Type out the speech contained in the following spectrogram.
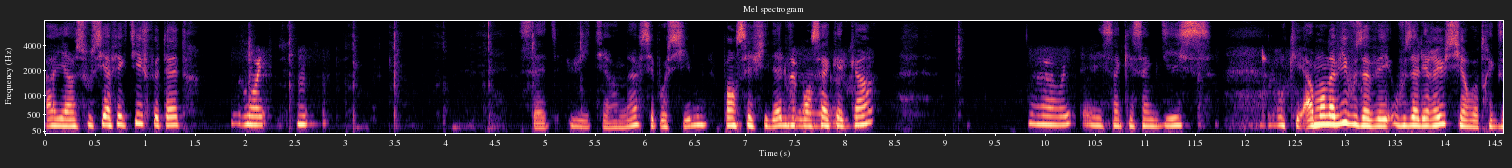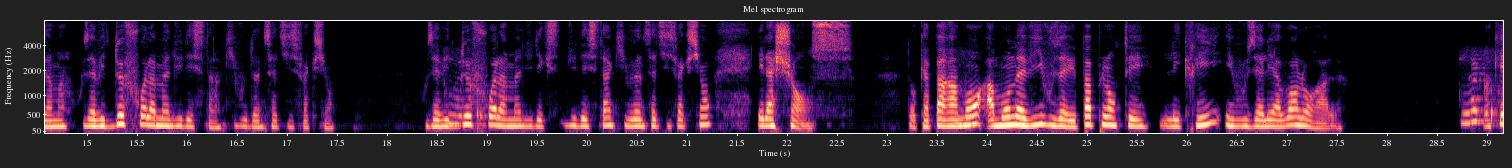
Ah, il y a un souci affectif, peut-être? Oui. 7, 8 et 1 9, c'est possible. Pensez fidèle, vous pensez à quelqu'un? Euh, Oui. Les 5 et 5, 10. Ok, à mon avis, vous, avez, vous allez réussir votre examen. Vous avez deux fois la main du destin qui vous donne satisfaction. Vous avez deux fois la main du, du, destin qui vous donne satisfaction et la chance. Donc apparemment, à mon avis, vous n'avez pas planté l'écrit et vous allez avoir l'oral. Ok?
